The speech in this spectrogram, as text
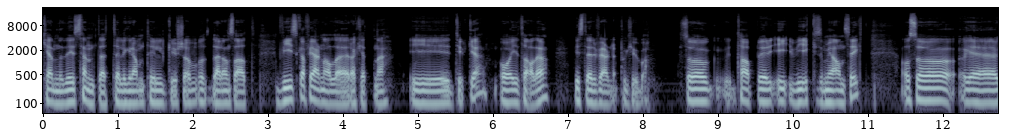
Kennedy sendte et telegram til Khrusjtsjov der han sa at vi skal fjerne alle rakettene i Tyrkia og Italia hvis dere fjerner på Cuba. Så taper vi ikke så mye ansikt, og så eh,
